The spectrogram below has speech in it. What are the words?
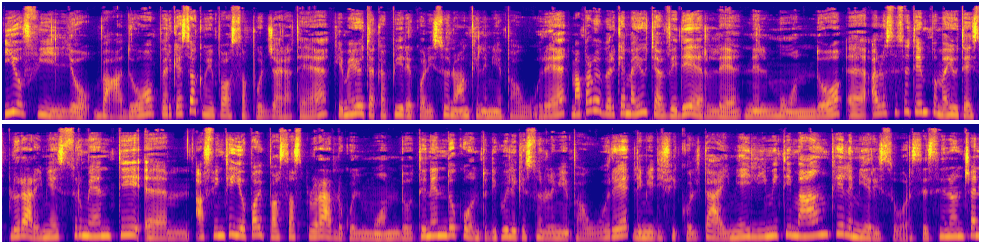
io figlio vado perché so che mi posso appoggiare a te, che mi aiuta a capire quali sono anche le mie paure, ma proprio perché mi aiuta aiuti a vederle nel mondo, eh, allo stesso tempo mi aiuta a esplorare i miei strumenti eh, affinché io poi possa esplorarlo quel mondo, tenendo conto di quelle che sono le mie paure, le mie difficoltà, i miei limiti, ma anche le mie risorse. Se non c'è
